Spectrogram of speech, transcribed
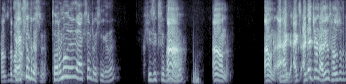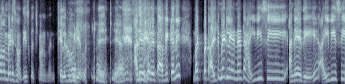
సంస్కృత. యాక్సలరేషన్ త్వరణం అనేది యాక్సలరేషన్ కదా? ఫిజిక్స్ అవును. అవును. ఆ- అంటే చూడండి అది సంస్కృత పదం పెడిసాం తీసుకొచ్చి మనం దాన్ని తెలుగు మీడియంలో. అది వేరే టాపిక్ అని బట్ బట్ అల్టిమేట్లీ ఏంటంటే ఐవీసీ అనేది ఐవీసీ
